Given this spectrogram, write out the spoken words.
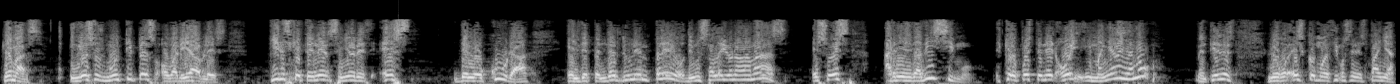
¿Qué más? Ingresos múltiples o variables. Tienes que tener, señores, es de locura el depender de un empleo, de un salario nada más. Eso es arriesgadísimo. Es que lo puedes tener hoy y mañana ya no. ¿Me entiendes? Luego es como decimos en España,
